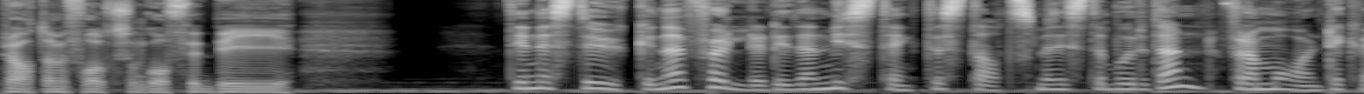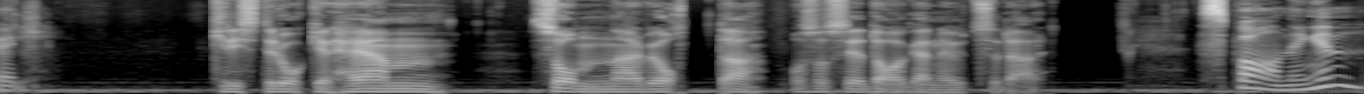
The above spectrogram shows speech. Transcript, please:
prater med folk som går förbi. De neste ukene følger de den mistenkte statsministermorderen fra morgen til kveld. Christer åker hjem, sovner ved åtte, og så ser dagene ut sådär. Spaningen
